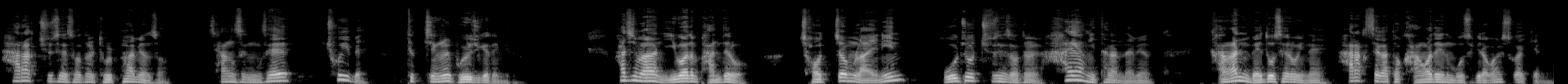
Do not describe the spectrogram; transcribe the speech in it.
하락 추세선을 돌파하면서 상승세 초입의 특징을 보여주게 됩니다. 하지만 이와는 반대로 저점 라인인 보조 추세선을 하향 이탈한다면 강한 매도세로 인해 하락세가 더 강화되는 모습이라고 할 수가 있겠네요.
